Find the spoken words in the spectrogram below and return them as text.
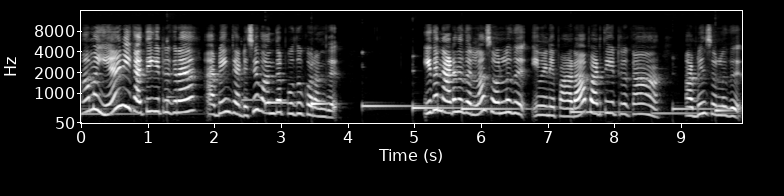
ஆமாம் ஏன் நீ கத்திக்கிட்டு இருக்கிற? அப்படின்னு கேட்டுச்சு வந்த புது குரங்கு. இது நடந்ததெல்லாம் சொல்லுது. இவனை பாடா படுத்திக்கிட்டு இருக்கான் அப்படின்னு சொல்லுது.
